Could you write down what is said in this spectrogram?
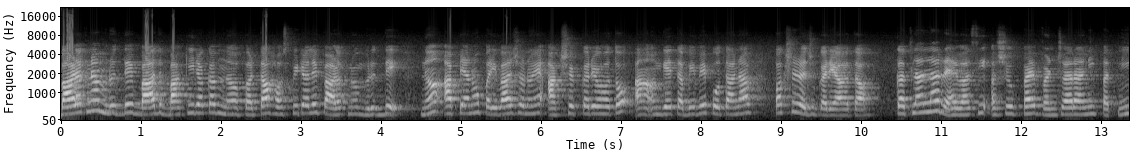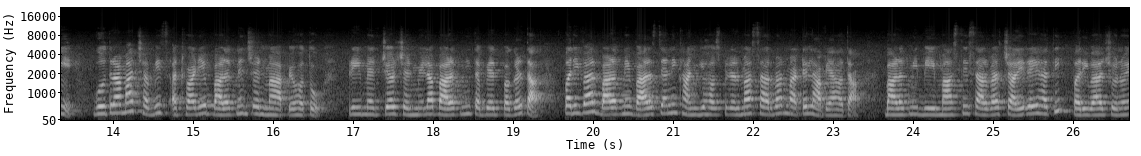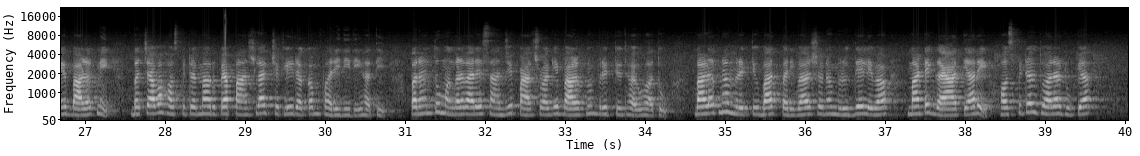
બાળકના મૃતદેહ બાદ બાકી રકમ ન ભરતા હોસ્પિટલે બાળકનો મૃતદેહ ન આપ્યાનો પરિવારજનોએ આક્ષેપ કર્યો હતો. આ અંગે તબીબે પોતાના પક્ષ રજૂ કર્યા હતા. કથલાલના રહેવાસી અશોકભાઈ વણજારાની પત્નીએ ગોધરામાં છવ્વીસ અઠવાડિયે બાળકને જન્મ આપ્યો હતો. પ્રીમેચ્યોર જન્મેલા બાળકની તબિયત બગડતા પરિવાર બાળકને વારસિયાની ખાનગી હોસ્પિટલમાં સારવાર માટે લાવ્યા હતા. બાળકની બે માસથી સારવાર ચાલી રહી હતી. પરિવારજનોએ બાળકને બચાવવા હોસ્પિટલમાં રૂપિયા પાંચ લાખ જેટલી રકમ ભરી દીધી હતી. પરંતુ મંગળવારે સાંજે પાંચ વાગે બાળકનું મૃત્યુ થયું હતું. બાળકના મૃત્યુ બાદ પરિવારજનો મૃતદેહ લેવા માટે ગયા ત્યારે હોસ્પિટલ દ્વારા રૂપિયા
